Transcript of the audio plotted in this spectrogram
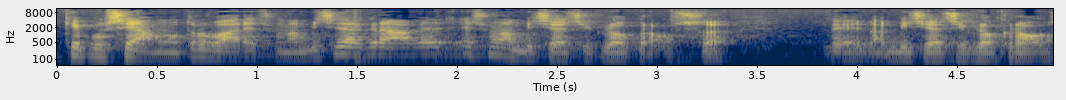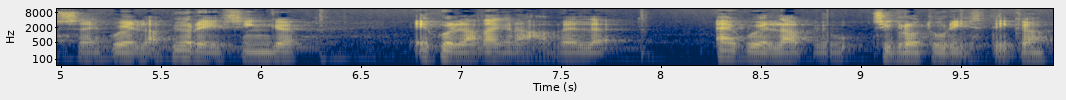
che possiamo trovare su una bici da gravel e su una bici da ciclocross. La bici da ciclocross è quella più racing e quella da gravel è quella più cicloturistica,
